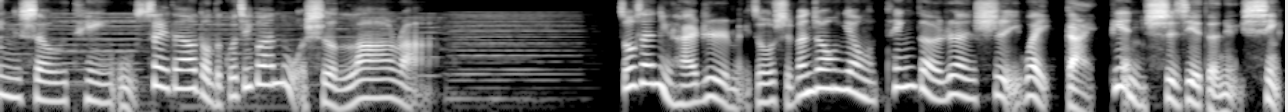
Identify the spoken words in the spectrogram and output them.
迎收听五岁都要懂的国际观，我是 Lara。周三女孩日，每周十分钟，用听的认识一位改变世界的女性。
